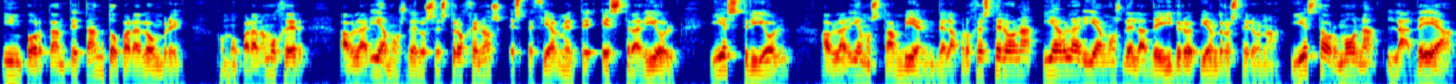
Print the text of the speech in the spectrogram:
importante tanto para el hombre como para la mujer, hablaríamos de los estrógenos, especialmente estradiol y estriol, hablaríamos también de la progesterona y hablaríamos de la dehidroepiandrosterona. Y esta hormona, la DEA,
